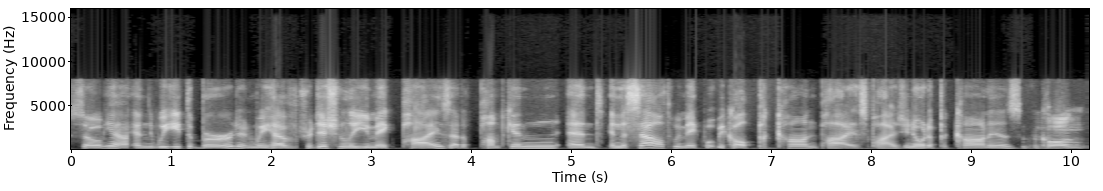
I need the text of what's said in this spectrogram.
So yeah, and we eat the bird, and we have traditionally you make pies out of pumpkin, and in the South we make what we call pecan pies. Pies. You know what a pecan is? Pecan,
